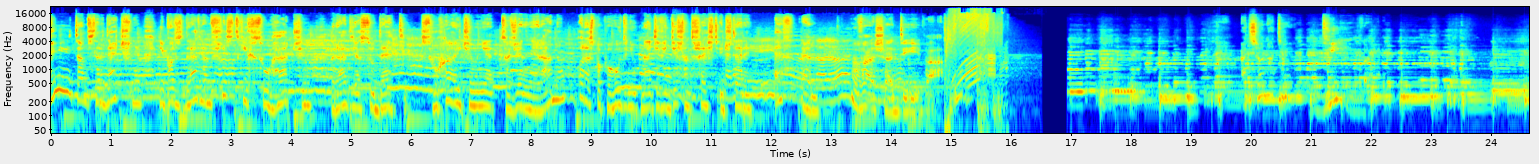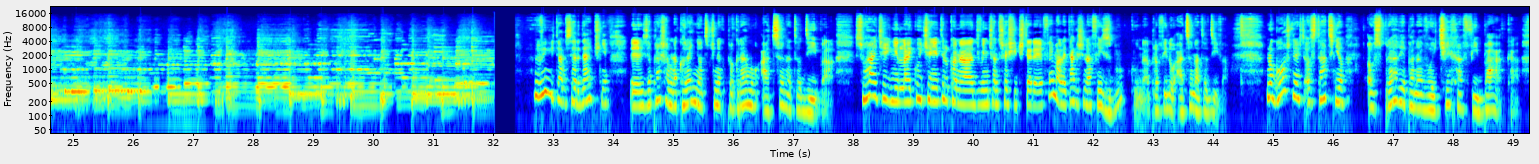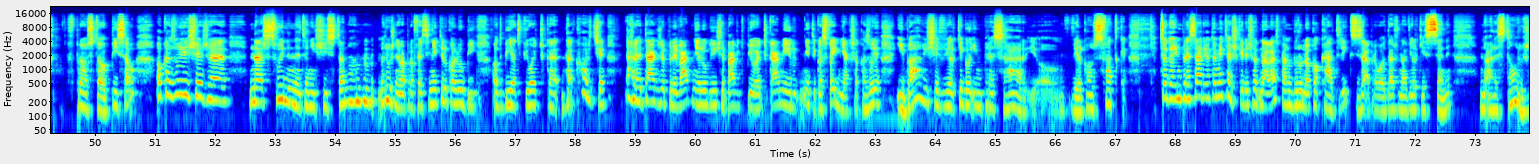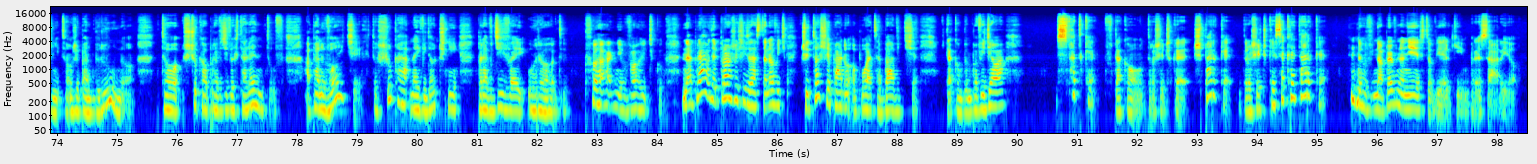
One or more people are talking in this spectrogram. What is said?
Witam serdecznie i pozdrawiam wszystkich słuchaczy Radia Sudety. Słuchajcie mnie codziennie rano oraz po południu na 96,4 FM. Wasza diwa. A co na to diwa? Witam serdecznie. Y, Zapraszam na kolejny odcinek programu A co na to Diva. Słuchajcie nie lajkujcie nie tylko na 96,4 FM, ale także na Facebooku, na profilu A co na to Diva. No głośno jest ostatnio o sprawie pana Wojciecha Fibaka. Wprost opisał. Okazuje się, że nasz słynny tenisista, no różne ma profesje, nie tylko lubi odbijać piłeczkę na korcie, ale także prywatnie lubi się bawić piłeczkami, nie tylko swoimi, jak się okazuje, i bawi się w wielkiego impresario, wielką swatkę. Co do impresario, to mnie też kiedyś odnalazł pan Bruno Cocatrix i zabrał od na wielkie sceny. No ale z tą różnicą, że pan Bruno to szukał prawdziwych talentów, a pan Wojciech to szuka najwidoczniej prawdziwej urody. Panie Wojtku, naprawdę proszę się zastanowić, czy to się panu opłaca bawić się w taką, bym powiedziała, swatkę, w taką troszeczkę szparkę, troszeczkę sekretarkę. No, na pewno nie jest to wielki impresario.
